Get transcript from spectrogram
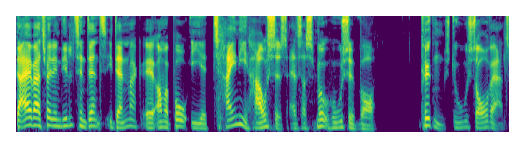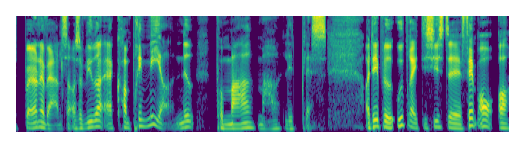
Der er i hvert fald en lille tendens i Danmark øh, om at bo i uh, tiny houses, altså små huse, hvor køkken, stue, soveværelse, børneværelser osv. er komprimeret ned på meget, meget lidt plads. Og det er blevet udbredt de sidste fem år, og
